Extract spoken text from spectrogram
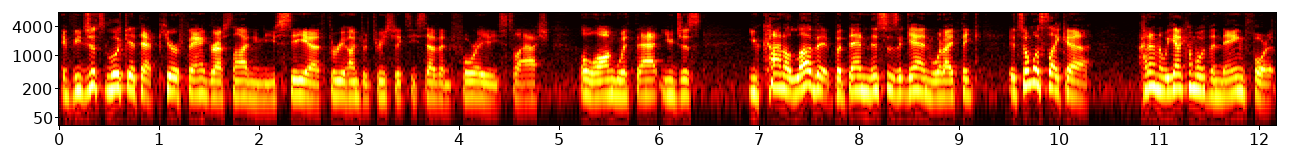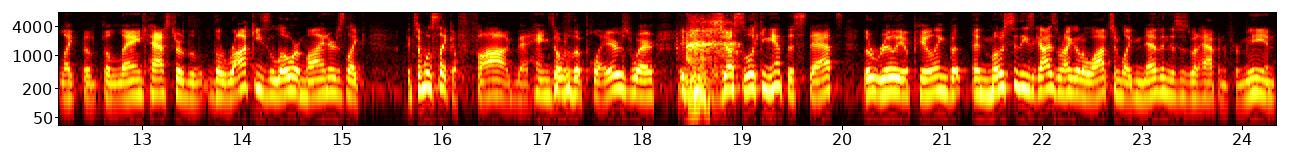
if you just look at that pure Fangraphs line and you see a 300, 367, 480 slash, along with that, you just you kind of love it. But then this is again what I think it's almost like a I don't know. We got to come up with a name for it, like the the Lancaster, the, the Rockies lower minors. Like it's almost like a fog that hangs over the players. Where if you're just looking at the stats, they're really appealing. But and most of these guys, when I go to watch them, like Nevin, this is what happened for me, and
